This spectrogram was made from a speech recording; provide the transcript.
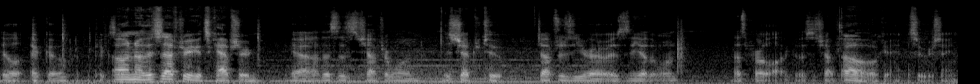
it'll echo if it picks Oh no, this is after he gets captured. Yeah, this is chapter one. This is chapter two. Chapter zero is the other one. That's prologue. This is chapter Oh, okay. I see what you're saying.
